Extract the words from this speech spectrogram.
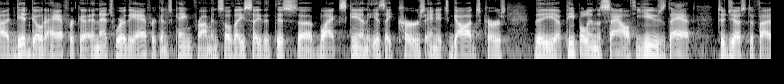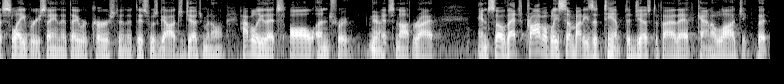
uh, did go to Africa, and that's where the Africans came from. And so they say that this uh, black skin is a curse, and it's God's curse. The uh, people in the South use that to justify slavery, saying that they were cursed and that this was God's judgment on them. I believe that's all untrue. Yeah. That's not right. And so that's probably somebody's attempt to justify that kind of logic. But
